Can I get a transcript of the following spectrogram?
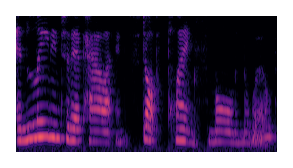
and lean into their power and stop playing small in the world.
